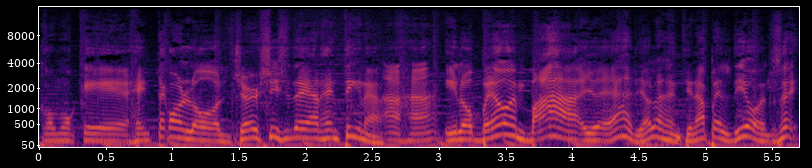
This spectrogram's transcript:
como que gente con los jerseys de Argentina Ajá. y los veo en baja. Y yo, ah, diablo, Argentina perdió. Entonces.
